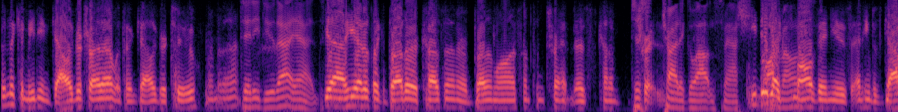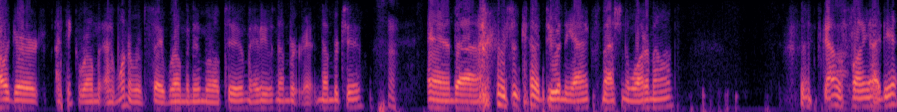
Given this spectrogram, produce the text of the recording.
Didn't the comedian Gallagher try that with the Gallagher Two? Remember that? did he do that? Yeah, Yeah, he had his like brother or cousin or brother-in-law or something. Try, there's kind of just tra- try to go out and smash. he did like small venues, and he was Gallagher. I think Roman. I want to say Roman numeral two. Maybe he was number number two, and uh was just kind of doing the act, smashing the watermelons. it's kind of a funny idea.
